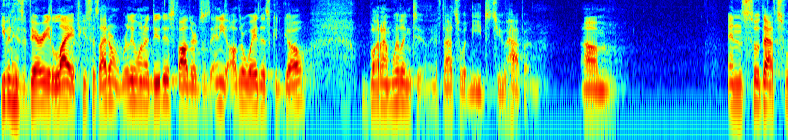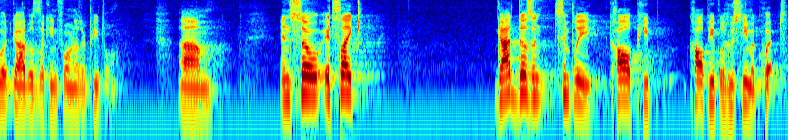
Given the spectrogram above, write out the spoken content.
even his very life, he says, I don't really want to do this, Father. Is there any other way this could go? But I'm willing to, if that's what needs to happen. Um, and so that's what God was looking for in other people. Um, and so it's like God doesn't simply call people call people who seem equipped.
